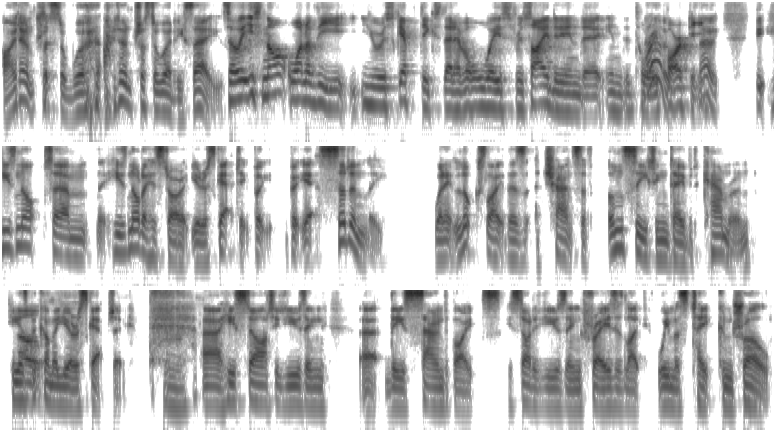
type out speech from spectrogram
I don't trust a word. I don't trust a word he says. So he's not one of the Eurosceptics that have always resided in the in the Tory no, party. No, he's not. Um, he's not a historic Eurosceptic, but but yet suddenly, when it looks like there's a chance of unseating David Cameron, he has oh. become a Eurosceptic. Mm. Uh, he started using uh, these sound bites. He started using phrases like "We must take control,"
